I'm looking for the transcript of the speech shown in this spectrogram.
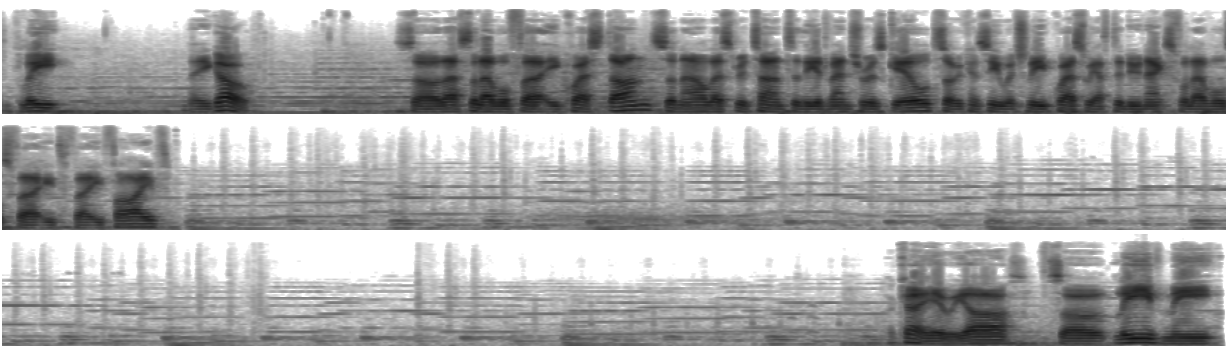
Complete. There you go. So that's the level 30 quest done. So now let's return to the Adventurers Guild so we can see which leve quests we have to do next for levels 30 to 35. Okay, here we are. So Levemete,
